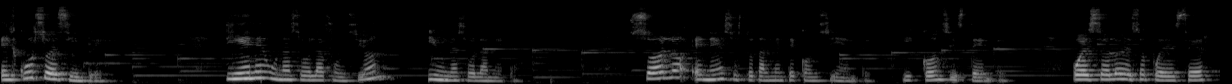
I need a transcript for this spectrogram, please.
El curso es simple. Tiene una sola función y una sola meta. Solo en eso es totalmente consciente y consistente, pues solo eso puede ser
